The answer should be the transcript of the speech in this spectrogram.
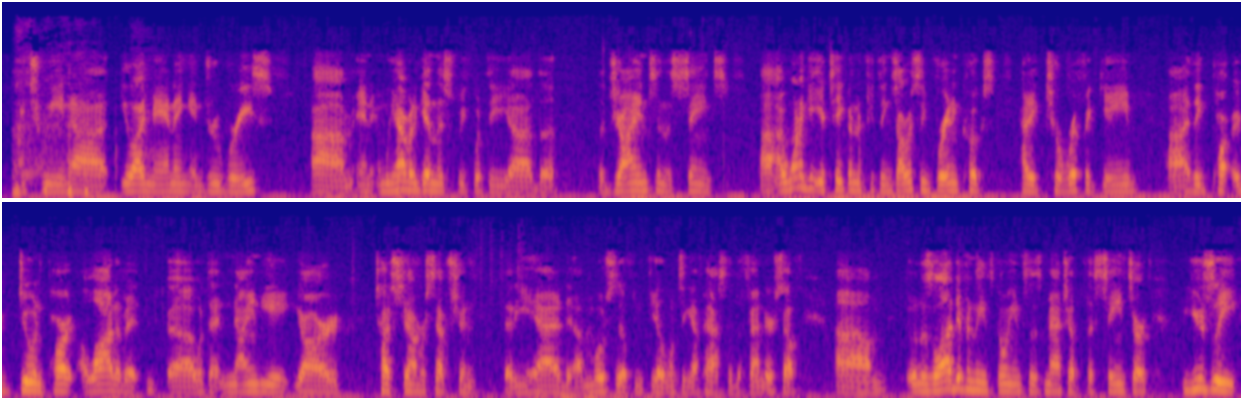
between uh, Eli Manning and Drew Brees. Um, and, and, we have it again this week with the uh, the the Giants and the Saints. Uh, I want to get your take on a few things. Obviously, Brandin Cooks had a terrific game. Uh, I think part, doing part a lot of it uh, with that 98 yard touchdown reception that he had uh, mostly open field once he got past the defender. So um, there's a lot of different things going into this matchup. The Saints are usually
